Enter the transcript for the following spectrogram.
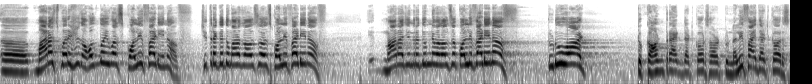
uh, Maharaj Parishit, although he was qualified enough, Chitraketu Maharaj also was qualified enough. Maharaj Indradyumna was also qualified enough to do what? To counteract that curse or to nullify that curse,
